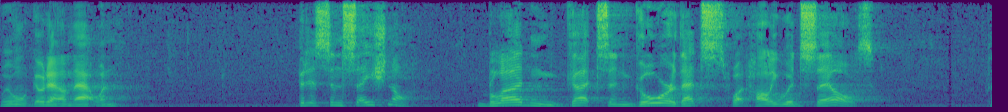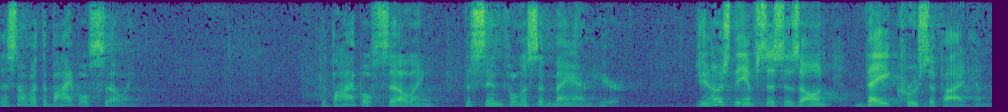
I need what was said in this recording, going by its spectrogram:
we won't go down that one. But it's sensational. Blood and guts and gore, that's what Hollywood sells. But that's not what the Bible's selling. The Bible's selling the sinfulness of man here. Do you notice the emphasis is on they crucified him?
